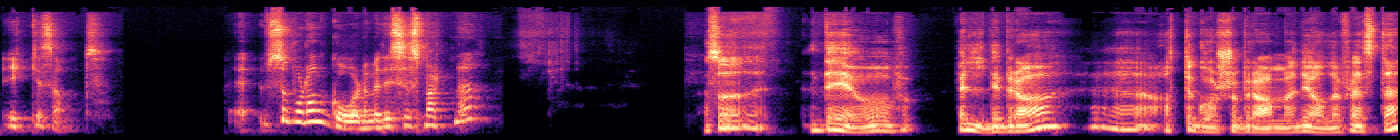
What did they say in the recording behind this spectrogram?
Ikke sant. Så hvordan går det med disse smertene? Altså, det er jo veldig bra eh, at det går så bra med de aller fleste.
